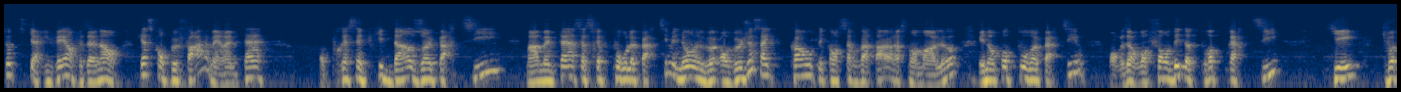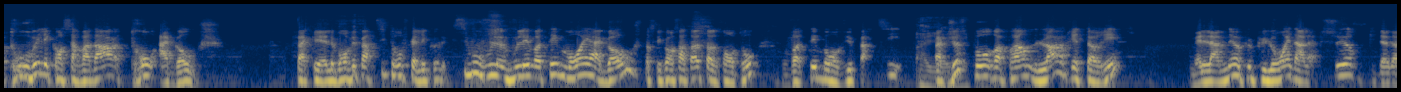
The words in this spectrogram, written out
tout ce qui arrivait, on faisait non, qu'est-ce qu'on peut faire? Mais en même temps, on pourrait s'impliquer dans un parti, mais en même temps, ça serait pour le parti. Mais nous, on veut, on veut juste être contre les conservateurs à ce moment-là et non pas pour un parti. On va dire, on va fonder notre propre parti qui, est, qui va trouver les conservateurs trop à gauche. Fait que le Bon Vieux Parti trouve que les, si vous voulez, voulez voter moins à gauche, parce que les conservateurs sont trop, votez Bon Vieux Parti. Aïe, Fait aïe, que juste pour reprendre leur rhétorique, mais l'amener un peu plus loin dans l'absurde, puis de, de-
